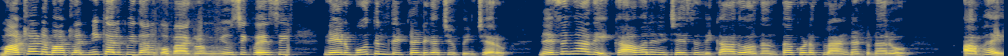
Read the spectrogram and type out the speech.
మాట్లాడే మాటలన్నీ కలిపి దానికి బ్యాక్గ్రౌండ్ మ్యూజిక్ వేసి నేను బూతులు తిట్టినట్టుగా చూపించారు. నిజంగా అది కావాలని చేసింది కాదు అదంతా కూడా ప్లాంట్ అంటున్నారు అభయ్.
